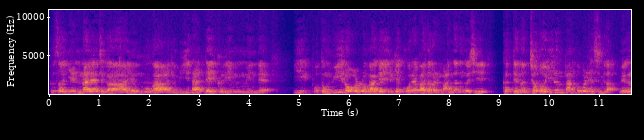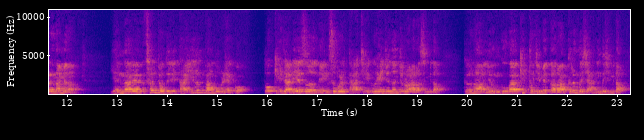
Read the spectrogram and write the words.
그래서 옛날에 제가 연구가 아주 미진할 때의 그림인데 이 보통 위로 올라가게 이렇게 고래 바닥을 만드는 것이 그때는 저도 이런 방법을 했습니다. 왜 그러냐면은 옛날엔 선조들이 다 이런 방법을 했고 또 개자리에서 냉습을 다 제거해 주는 줄 알았습니다. 그러나 연구가 깊어짐에 따라 그런 것이 아닌 것입니다.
